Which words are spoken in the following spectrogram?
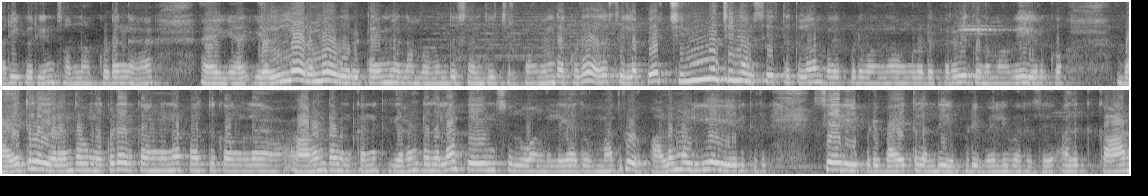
அறிகுறின்னு சொன்னால் கூடங்க எல்லோருமே எல்லாருமே ஒரு டைமில் நம்ம வந்து சந்திச்சிருப்போம். இந்த கூட சில பேர் சின்ன சின்ன விஷயத்துக்கெல்லாம் பயப்படுவாங்க. அவங்களோட பிறவி குணமாகவே இருக்கும். பயத்தில் இறந்தவங்க கூட இருக்காங்கன்னா பார்த்துக்கோங்களேன் அரண்டவன் கண்ணுக்கு இறண்டதெல்லாம் பேய்ன்னு சொல்லுவாங்க இல்லையா? அது மாதிரி ஒரு பழமொழியே இருக்குது. சரி இப்படி பயத்துலேருந்து எப்படி வெளிவருது? அதுக்கு கார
